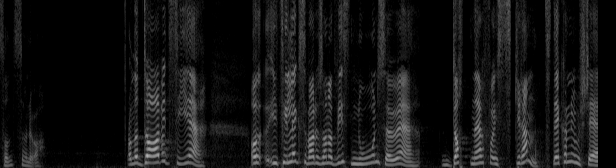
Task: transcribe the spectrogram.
sånn som det var. Og når David sier og I tillegg så var det sånn at hvis noen sauer datt ned for ei skrent Det kan jo skje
